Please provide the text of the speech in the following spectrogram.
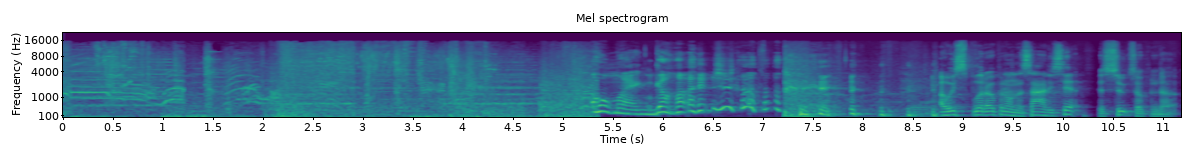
Oh my gosh. Oh, he split open on the side. You see it? His suit's opened up.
